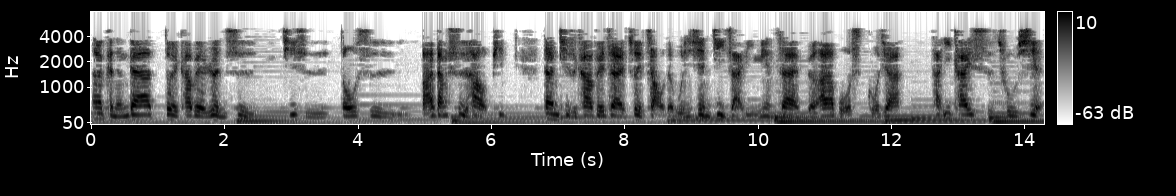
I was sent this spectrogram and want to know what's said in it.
那可能大家对咖啡的认识，其实都是把它当嗜好品。但其实咖啡在最早的文献记载里面，在个阿拉伯国家，它一开始出现，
